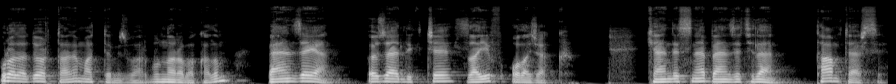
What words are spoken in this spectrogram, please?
Burada dört tane maddemiz var. Bunlara bakalım. Benzeyen, özellikçe zayıf olacak. Kendisine benzetilen, tam tersi,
